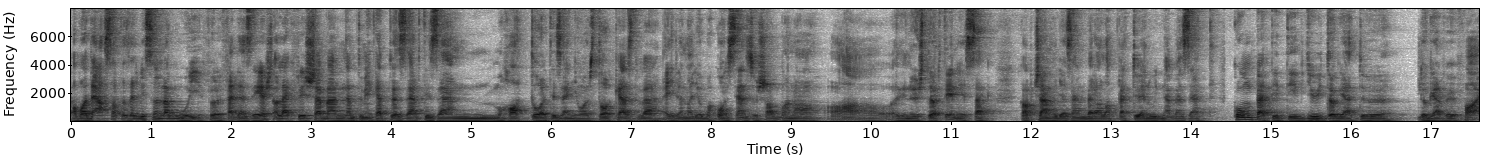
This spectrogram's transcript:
a vadászat az egy viszonylag új fölfedezés. A legfrissebben, nem tudom én, 2016-tól, 18-tól kezdve egyre nagyobb a konszenzus abban a, a, az nős történészek kapcsán, hogy az ember alapvetően úgynevezett kompetitív, gyűjtögető, lögevő faj.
